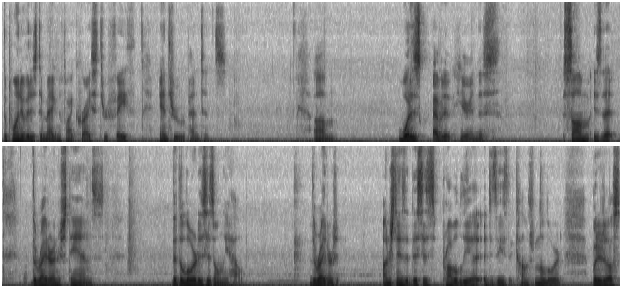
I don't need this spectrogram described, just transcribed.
the point of it is to magnify Christ through faith and through repentance. Um, what is evident here in this psalm is that the writer understands that the Lord is his only help. The writer understands that this is probably a, a, disease that comes from the Lord, but it is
